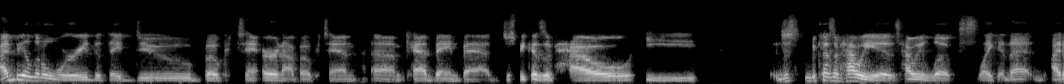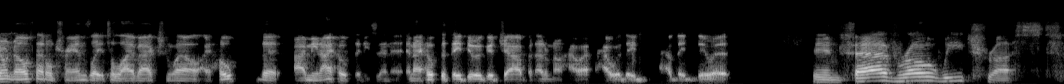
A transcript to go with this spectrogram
I'd be a little worried that they do Bo Katan, or not Bo Katan, um, Cad Bane bad, just because of how he, just because of how he is, how he looks. Like that, I don't know if that'll translate to live action well. I hope that, I mean, I hope that he's in it, and I hope that they do a good job. But I don't know how how would they how they do it. In Favreau, we trust.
